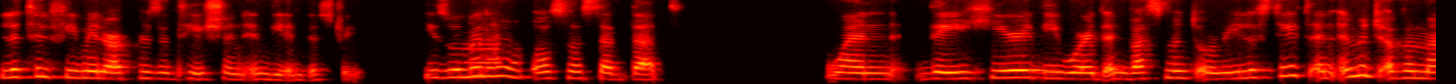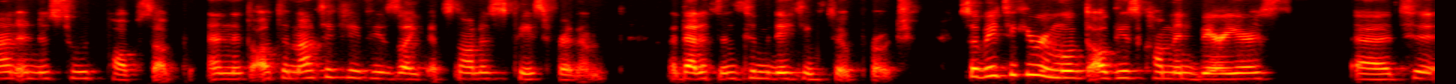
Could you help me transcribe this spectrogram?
little female representation in the industry. These women have also said that when they hear the word investment or real estate, an image of a man in a suit pops up and it automatically feels like it's not a space for them, or that it's intimidating to approach. So basically removed all these common barriers uh, to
